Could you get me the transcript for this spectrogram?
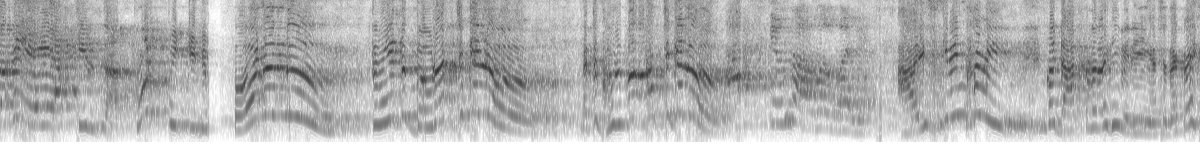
লাগে এই এক হুট পিটি। ও গেছে দেখো এই।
